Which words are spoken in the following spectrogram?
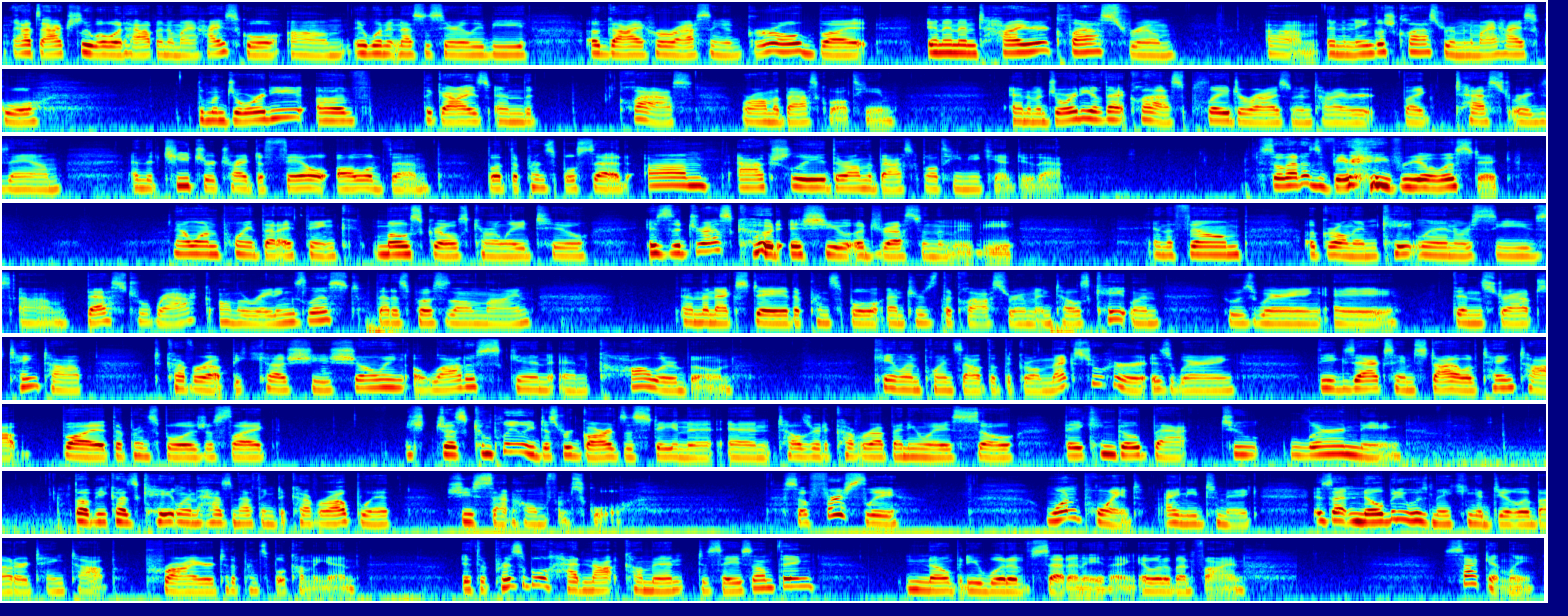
That's actually what would happen in my high school. Um, it wouldn't necessarily be a guy harassing a girl, but in an entire classroom, um, in an English classroom in my high school, the majority of the guys in the class were on the basketball team. And a majority of that class plagiarized an entire like test or exam, and the teacher tried to fail all of them but the principal said, um, actually, they're on the basketball team, you can't do that. So that is very realistic. Now, one point that I think most girls can relate to is the dress code issue addressed in the movie. In the film, a girl named Caitlin receives um, best rack on the ratings list that is posted online. And the next day, the principal enters the classroom and tells Caitlin, who is wearing a thin strapped tank top, to cover up because she's showing a lot of skin and collarbone. Caitlin points out that the girl next to her is wearing the exact same style of tank top, but the principal is just like, just completely disregards the statement and tells her to cover up anyways so they can go back to learning. But because Caitlin has nothing to cover up with, she's sent home from school. So, firstly, one point I need to make is that nobody was making a deal about our tank top prior to the principal coming in. If the principal had not come in to say something, nobody would have said anything. It would have been fine. Secondly,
